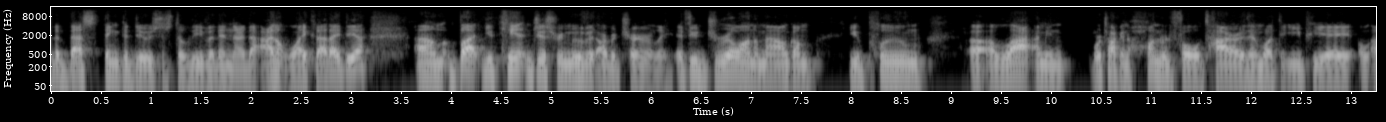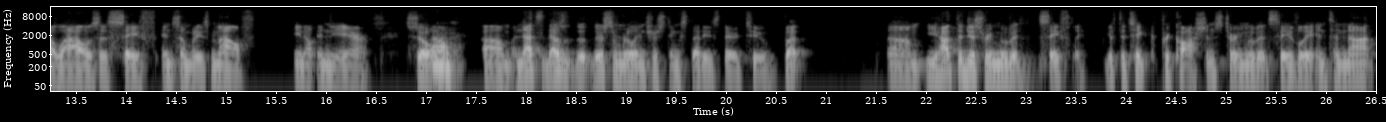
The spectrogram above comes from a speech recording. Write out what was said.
the best thing to do is just to leave it in there. That I don't like that idea. Um, but you can't just remove it arbitrarily. If you drill on amalgam, you plume uh, a lot. I mean, we're talking hundredfold higher than what the EPA allows as safe in somebody's mouth, you know, in the air. So, oh. um, and that's that's there's some really interesting studies there too. But um, you have to just remove it safely. You have to take precautions to remove it safely and to not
